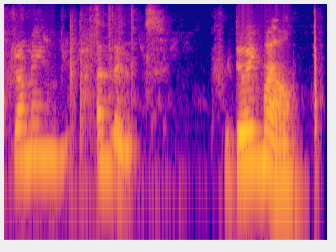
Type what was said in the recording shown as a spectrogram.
Strumming a lute. We're doing well.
